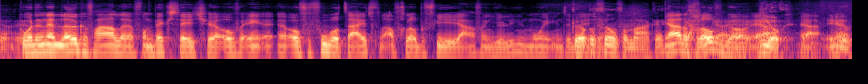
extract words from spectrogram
ja. Ik hoorde net leuke verhalen van backstage eh, over, een- eh, over voetbaltijd van de afgelopen vier jaar van jullie. Een mooie Kun je ook interview. een film van maken, hè? Ja, dat geloof ik ja, wel. ja, Ja, Die ook. Ja, Die ja. ook.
